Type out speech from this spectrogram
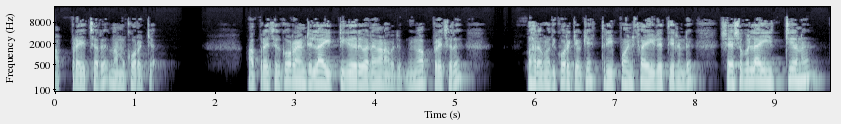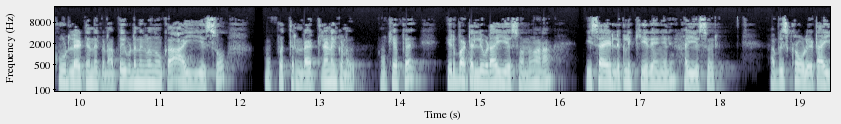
അപ്രേച്ചർ നമുക്ക് കുറയ്ക്കാം. അപ്രേച്ചർ കുറയാനായിട്ട് ലൈറ്റ് കയറി വരാൻ കാണാൻ പറ്റും. നിങ്ങൾ അപ്രേച്ചർ പരമാവധി കുറയ്ക്കും ഓക്കെ ത്രീ പോയിന്റ് ഫൈവിൽ എത്തിയിട്ടുണ്ട്. ശേഷം ഇപ്പോൾ ലൈറ്റ് ആണ് കൂടുതലായിട്ട് നിൽക്കുന്നത്. അപ്പോൾ ഇവിടെ നിങ്ങൾ നോക്കുക ഐ എസ് ഒ മുപ്പത്തിരണ്ടായിരത്തിലാണ് നിൽക്കുന്നത്. ഓക്കെ അപ്പൊ ഈ ഒരു ബട്ടണിൽ ഇവിടെ ഐ എസ് ഒ എന്ന് കാണാം. ഈ സൈഡിൽ ക്ലിക്ക് ചെയ്ത് കഴിഞ്ഞാൽ ഐ എസ് ഒ വരും. അപ്പൊ സ്ക്രോൾ ചെയ്തിട്ട് ഐ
